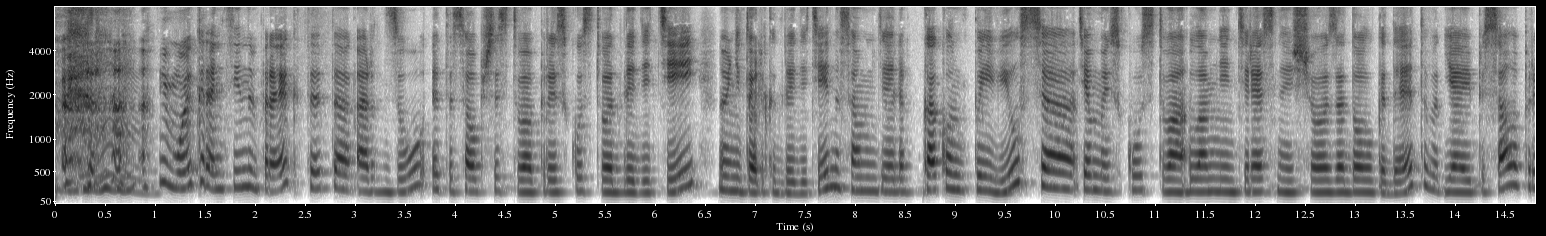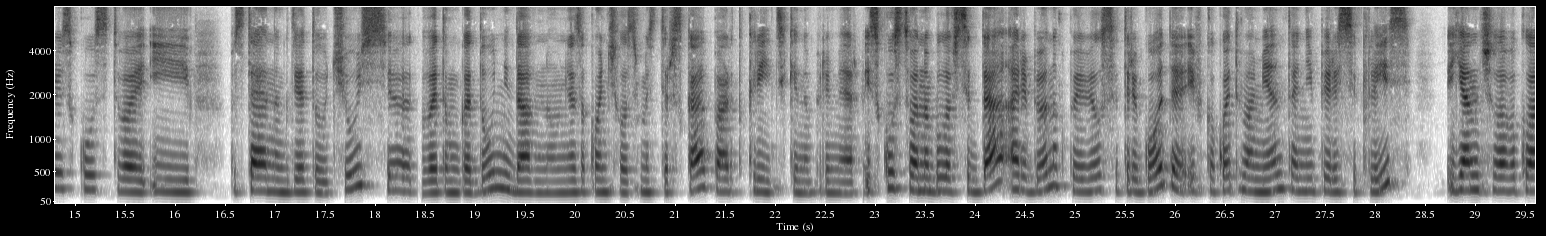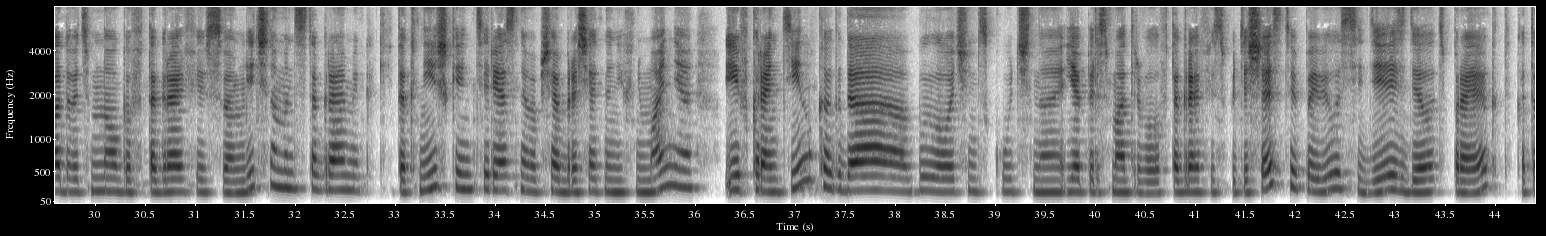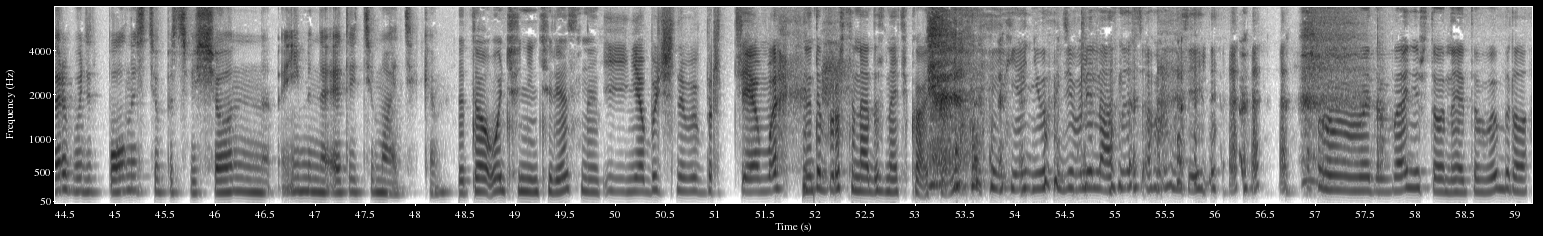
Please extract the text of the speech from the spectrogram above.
И мой карантинный проект — это Артзу. Это сообщество про искусство для детей. Ну и не только для детей, на самом деле. Как он появился. Тема искусства была мне интересна еще задолго до этого. Я и писала про искусство, и постоянно где-то учусь. В этом году недавно у меня закончилась мастерская по арт-критике, например. Искусство, оно было всегда, а ребенок появился три года, и в какой-то момент они пересеклись. Я начала выкладывать много фотографий в своем личном инстаграме, какие-то книжки интересные, вообще обращать на них внимание. И в карантин, когда было очень скучно, я пересматривала фотографии с путешествий, появилась идея сделать проект, который будет полностью посвящен именно этой тематике. Это очень интересно. И необычный выбор темы. Ну, это просто надо знать Катю. Я не удивлена на самом деле в этом плане, что она это выбрала.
